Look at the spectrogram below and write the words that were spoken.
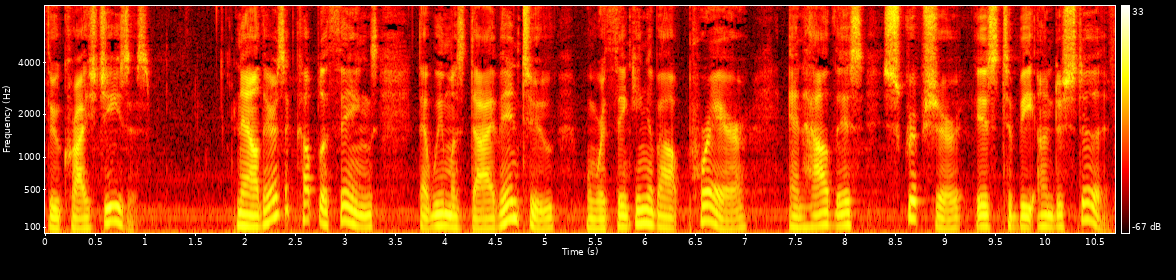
through Christ Jesus. Now, there's a couple of things that we must dive into when we're thinking about prayer and how this scripture is to be understood.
